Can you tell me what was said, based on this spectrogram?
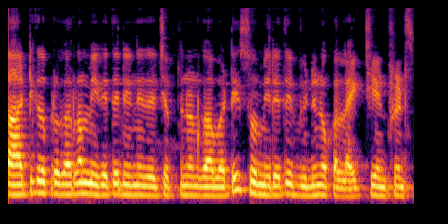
ఆ ఆర్టికల్ ప్రకారం మీకైతే నేను చెప్తున్నాను కాబట్టి సో మీరైతే వీడియోని ఒక లైక్ చేయండి ఫ్రెండ్స్.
